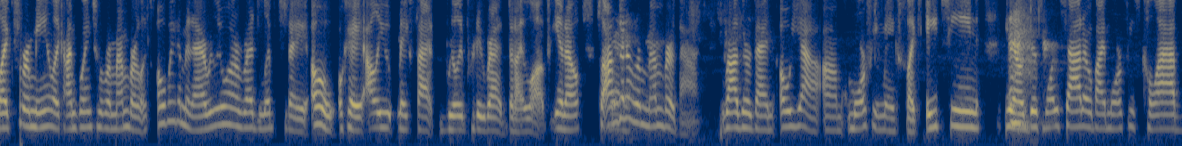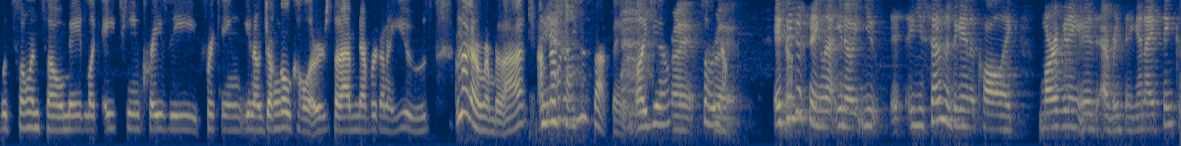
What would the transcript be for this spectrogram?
Like for me like i'm going to remember like oh wait a minute i really want a red lip today. Oh okay Alley makes that really pretty red that i love you know? So i'm going to remember that rather than oh yeah um morphe makes like 18 you know this one shadow by morphe's collab with so and so made like 18 crazy freaking you know jungle colors that i'm never going to use i'm not going to remember that i'm yeah. never going to use that thing like you know right so right. yeah it's yeah. interesting that you know you you said in the beginning of the call like marketing is everything and i think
